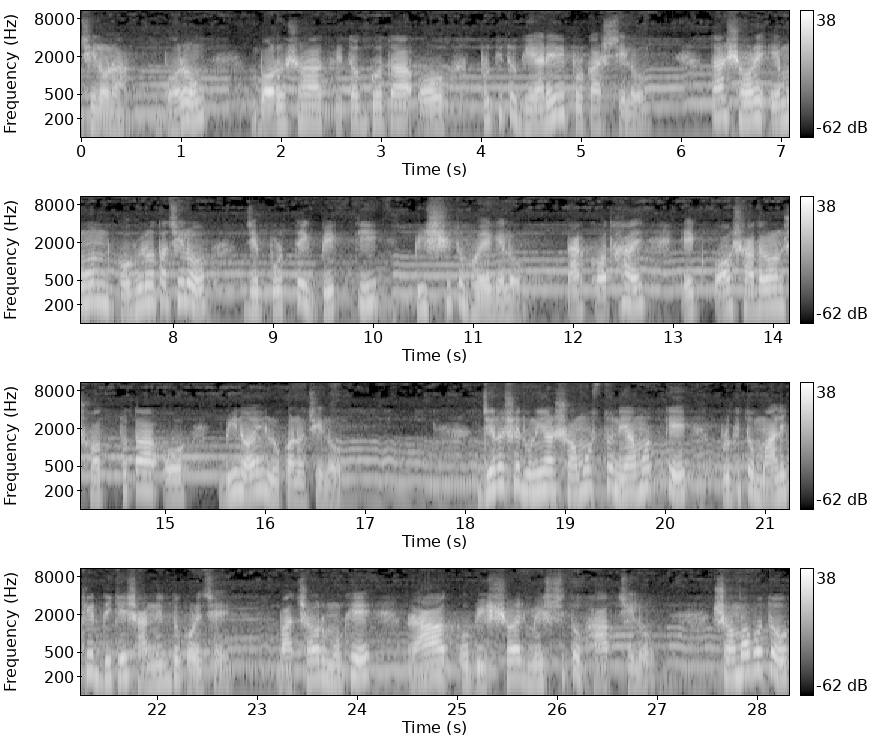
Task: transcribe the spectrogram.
ছিল না, বরং ভরসা কৃতজ্ঞতা ও প্রকৃত জ্ঞানেরই প্রকাশ ছিল। তার স্বরে এমন গভীরতা ছিল যে প্রত্যেক ব্যক্তি বিস্মিত হয়ে গেল। তার কথায় এক অসাধারণ সত্যতা ও বিনয় লুকানো ছিল। যেন সে দুনিয়ার সমস্ত নিয়ামতকে প্রকৃত মালিকের দিকে সান্নিধ্য করেছে। বাদশাহর মুখে রাগ ও বিস্ময়ের মিশ্রিত ভাব ছিল। সম্ভবত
